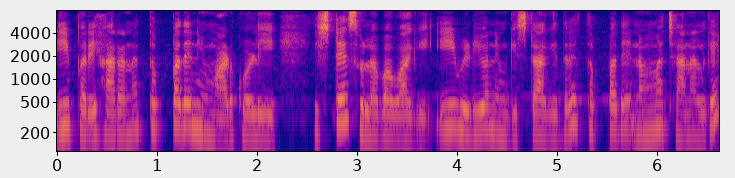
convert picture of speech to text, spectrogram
ಈ ಪರಿಹಾರನ ತಪ್ಪದೆ ನೀವು ಮಾಡಿಕೊಳ್ಳಿ. ಇಷ್ಟೇ ಸುಲಭವಾಗಿ ಈ ವಿಡಿಯೋ ನಿಮ್ಗೆ ಇಷ್ಟ ಆಗಿದ್ದರೆ ತಪ್ಪದೆ ನಮ್ಮ ಚಾನಲ್ಗೆ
